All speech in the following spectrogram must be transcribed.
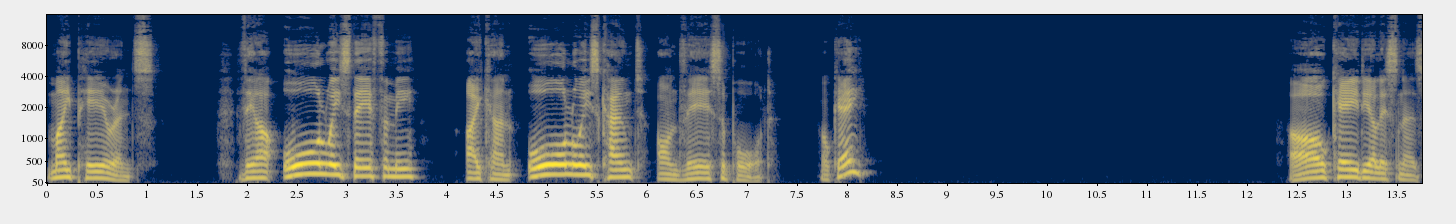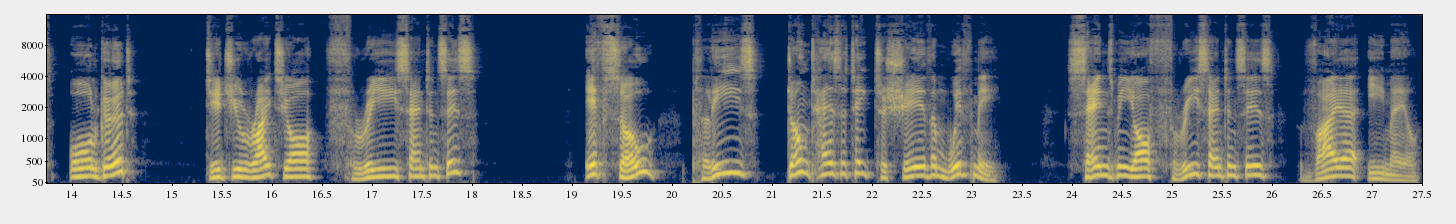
my parents. They are always there for me. I can always count on their support. Okay? Okay, dear listeners, all good? Did you write your three sentences? If so, please don't hesitate to share them with me. Send me your three sentences via email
